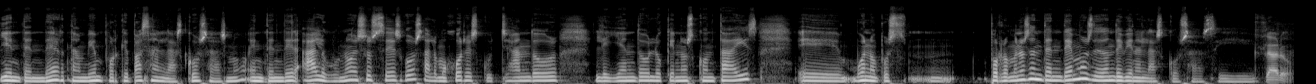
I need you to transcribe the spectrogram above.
Y entender también por qué pasan las cosas, ¿no? Entender algo, ¿no? Esos sesgos, a lo mejor escuchando, leyendo lo que nos contáis, eh, bueno, pues mm, por lo menos entendemos de dónde vienen las cosas. Y... Claro,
